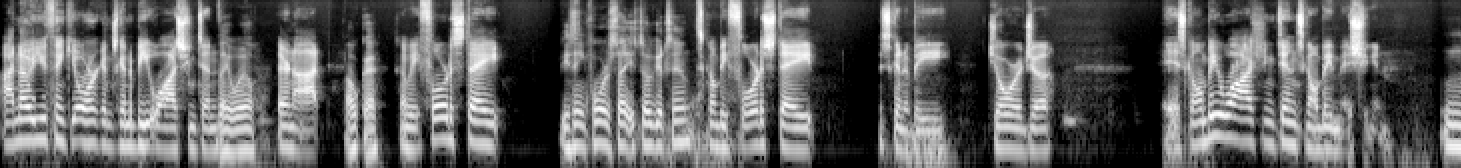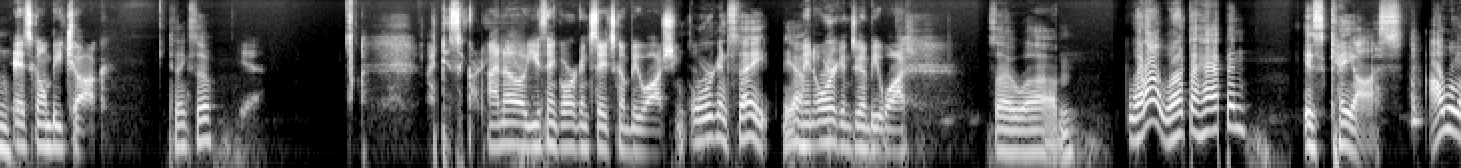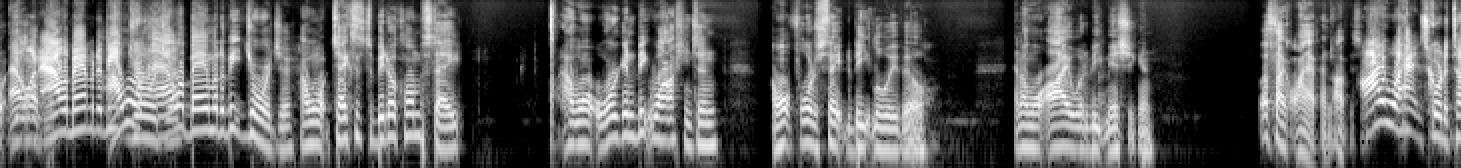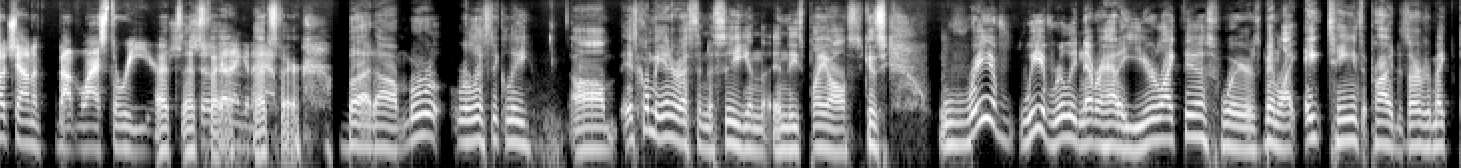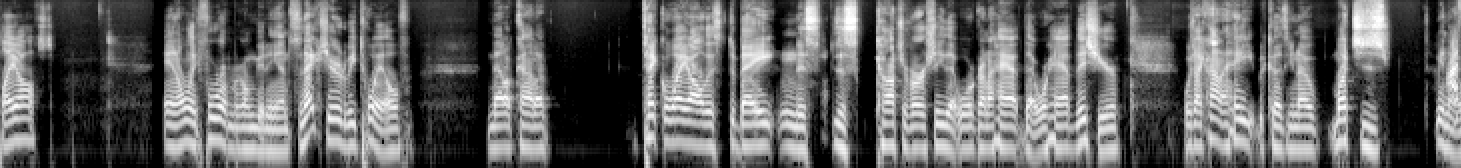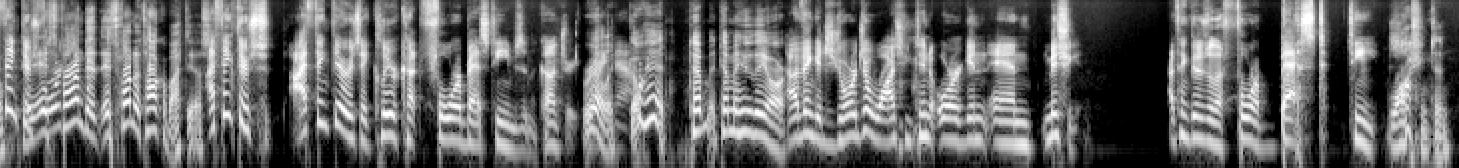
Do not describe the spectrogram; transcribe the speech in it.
I know you think Oregon's going to beat Washington. They will. They're not. Okay. It's going to be Florida State. Do you think Florida State still gets in? It's going to be Florida State. It's going to be Georgia. It's going to be Washington. It's going to be Michigan. Mm. It's going to be chalk. You think so? Yeah. I disagree. I know you think Oregon State's going to be Washington. Oregon State. Yeah. I mean, Oregon's going to be Washington. So, um, what I want to happen is chaos. I want, I want Alabama, Alabama to beat I want Georgia. Alabama to beat Georgia. I want Texas to beat Oklahoma State. I want Oregon to beat Washington. I want Florida State to beat Louisville, and I want Iowa to beat Michigan. That's not gonna happen, obviously. Iowa hadn't scored a touchdown in about the last three years. That's that's so fair. That ain't gonna that's happen. fair. But um, more realistically, um, it's going to be interesting to see in the, in these playoffs because we have we have really never had a year like this where it's been like eight teams that probably deserve to make the playoffs, and only four of them are going to get in. So next year it'll be twelve, and that'll kind of take away all this debate and this this controversy that we're going to have that we'll have this year, which I kind of hate because you know much is. You know, I think there's it's four- fun to it's fun to talk about this. I think there's I think there is a clear cut four best teams in the country. right Really? now. Go ahead. Tell me tell me who they are. I think it's Georgia, Washington, Oregon, and Michigan. I think those are the four best teams. Washington.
